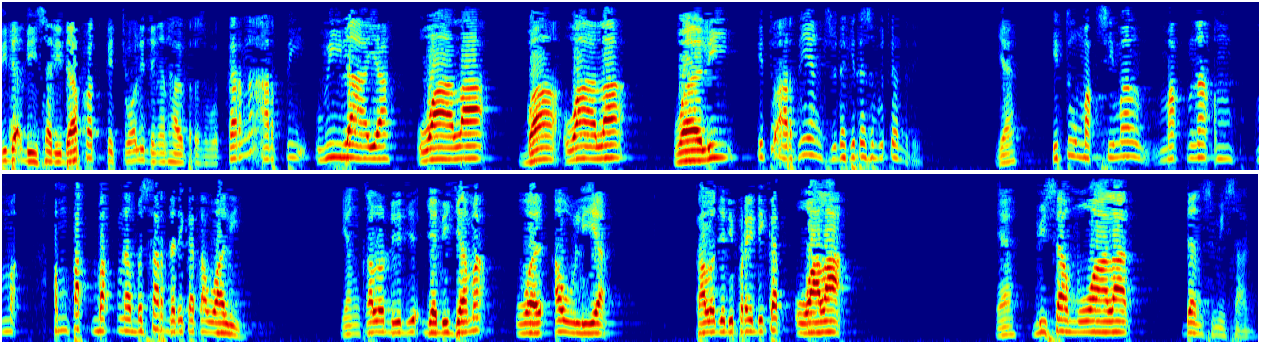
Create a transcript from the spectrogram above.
tidak bisa didapat kecuali dengan hal tersebut. Karena arti wilayah, wala, ba, wala, wali itu artinya yang sudah kita sebutkan tadi. Ya, itu maksimal makna empat makna besar dari kata wali. Yang kalau jadi jamak wal aulia. Kalau jadi predikat wala. Ya, bisa mualat dan semisalnya.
